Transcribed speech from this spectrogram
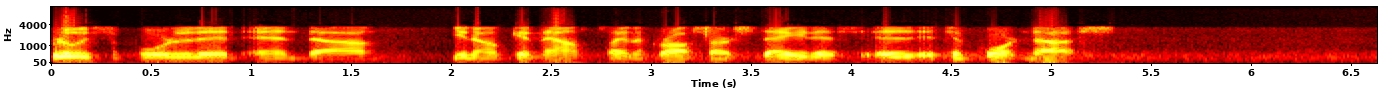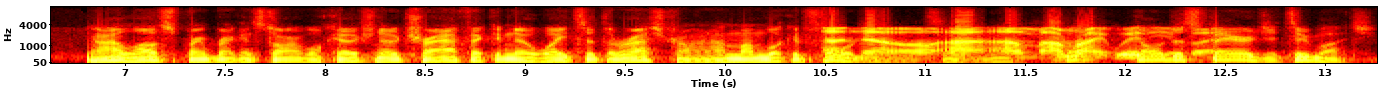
really supported it. And um, you know, getting out and playing across our state is, is it's important to us. I love spring break and Starkville, Coach. No traffic and no waits at the restaurant. I'm, I'm looking forward. I know. to it. So I, I'm, I'm right with don't you. Don't disparage it too much.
